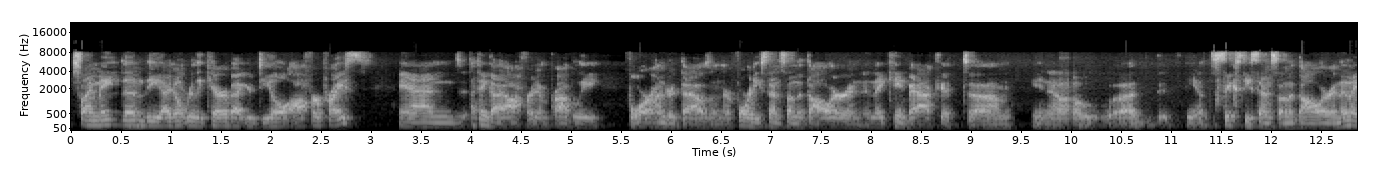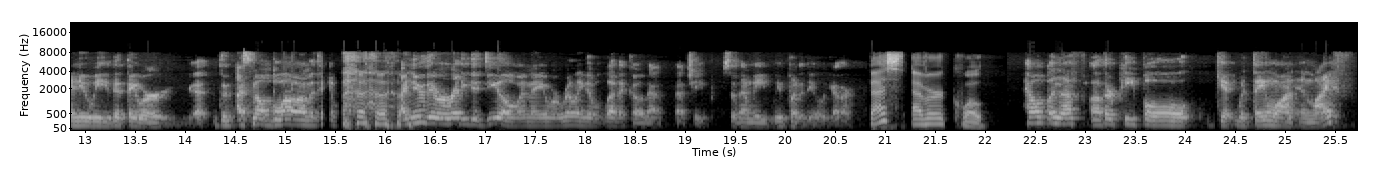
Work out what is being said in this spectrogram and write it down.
So I made them the I don't really care about your deal offer price. And I think I offered them probably 400,000 or 40 cents on the dollar. And, and they came back at, um, you know, uh, you know, 60 cents on the dollar. And then I knew we, that they were, uh, I smelled blood on the table. I knew they were ready to deal when they were willing to let it go that, that cheap. So then we, we put a deal together. Best ever quote. Help enough other people get what they want in life,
